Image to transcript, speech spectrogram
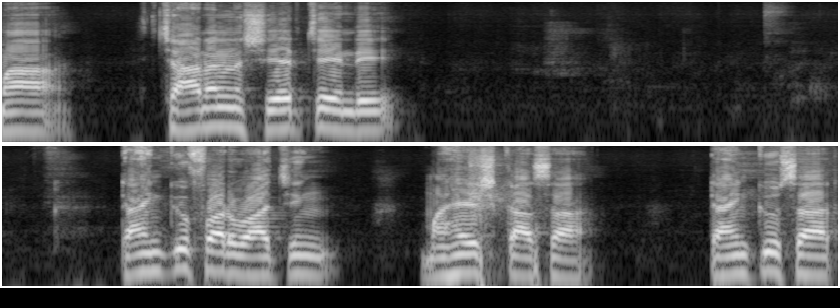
మా ఛానల్ని షేర్ చేయండి. Thank you for watching Mahesh Kasa. Thank you సార్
